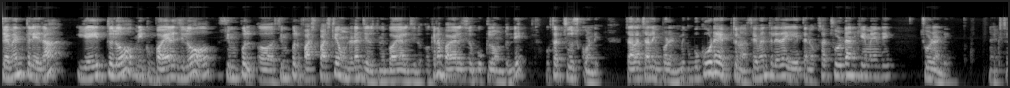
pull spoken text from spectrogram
సెవెంత్ లేదా ఎయిత్లో మీకు బయాలజీలో సింపుల్ సింపుల్ ఫస్ట్ ఫస్టే ఉండడం జరుగుతుంది బయాలజీలో ఓకేనా? బయాలజీలో బుక్లో ఉంటుంది. ఒకసారి చూసుకోండి. చాలా చాలా ఇంపార్టెంట్ మీకు బుక్ కూడా చెప్తున్నా. సెవెంత్ లేదా ఎయిత్ అని. ఒకసారి చూడడానికి ఏమైంది? చూడండి. నెక్స్ట్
